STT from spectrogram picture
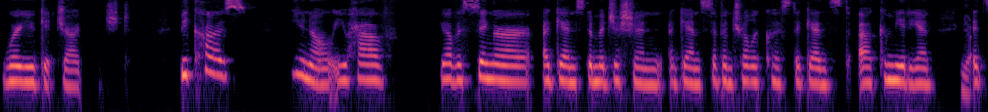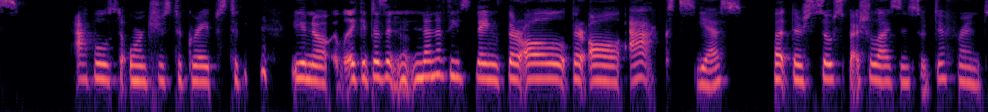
where you get judged because, you know, you have you have a singer against a magician, against a ventriloquist, against a comedian. It's apples to oranges to grapes to, you know, like it doesn't, yeah. none of these things, they're all, they're all acts. Yes. But they're so specialized and so different.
